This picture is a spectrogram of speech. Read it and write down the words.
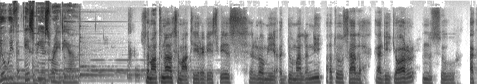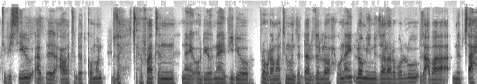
You're with SBS Radio. ሰማዕትና ሰማዕቲ ሬድዮ ስፔስ ሎሚ ዕዱም ኣለኒ ኣቶ ሳልሕ ጋዲ ጀዋር ንሱ ኣክቲቪስት እዩ ኣብ ዓዋት ዶትኮም ን ብዙሕ ፅሑፋትን ናይ ኦድዮ ናይ ቪድዮ ፕሮግራማትን እውን ዘዳሉ ዘሎ ሓውና እዩ ሎሚ ንዘራረበሉ ብዛዕባ ምብፃሕ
